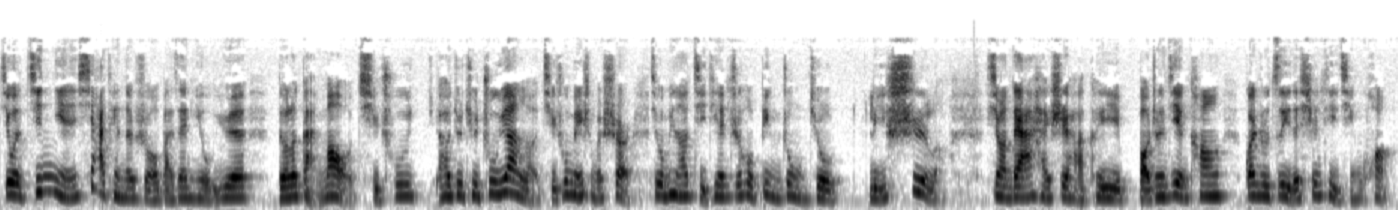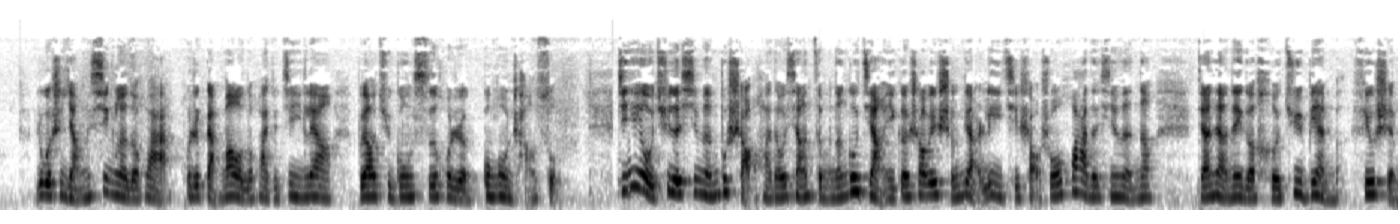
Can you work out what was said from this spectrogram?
结果今年夏天的时候，把在纽约得了感冒，起初然后就去住院了，起初没什么事儿，结果没想到几天之后病重就离世了。希望大家还是哈可以保证健康，关注自己的身体情况。如果是阳性了的话，或者感冒了的话，就尽量不要去公司或者公共场所。今天有趣的新闻不少哈，但我想怎么能够讲一个稍微省点力气、少说话的新闻呢？讲讲那个核聚变吧，fusion。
